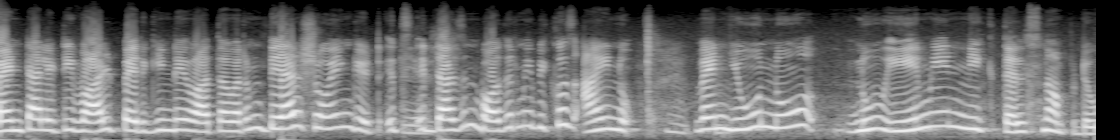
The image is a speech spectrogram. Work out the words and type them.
మెంటాలిటీ వాళ్ళు పెరిగిండే వాతావరణం they are showing it it's it doesn't bother me because I know when you know నువ్వు ఏమి నీకు తెలిసినప్పుడు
